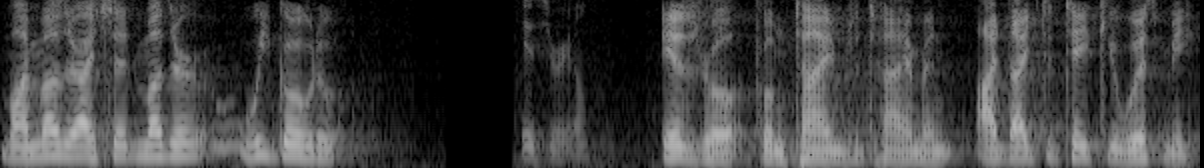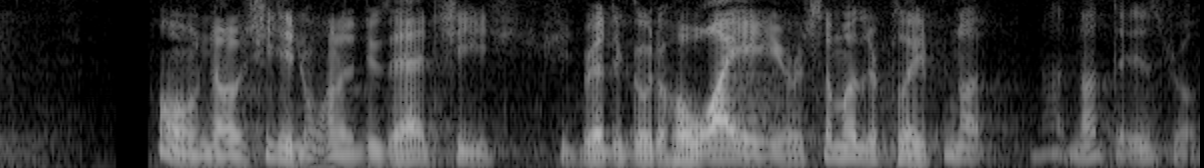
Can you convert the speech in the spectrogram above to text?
my mother, I said, Mother, we go to Israel. Israel from time to time, and I'd like to take you with me. Oh, no, she didn't want to do that. She, she'd rather go to Hawaii or some other place, not, not, not to Israel,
